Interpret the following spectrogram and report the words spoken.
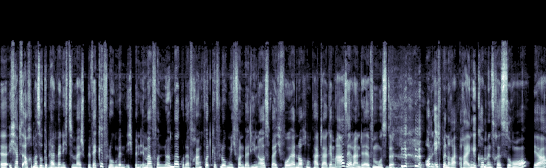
äh, ich habe es auch immer so geplant, wenn ich zum Beispiel weggeflogen bin, ich bin immer von Nürnberg oder Frankfurt geflogen, nicht von Berlin aus, weil ich vorher noch ein paar Tage im Asialand helfen musste. Und ich bin re reingekommen ins Restaurant, ja.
